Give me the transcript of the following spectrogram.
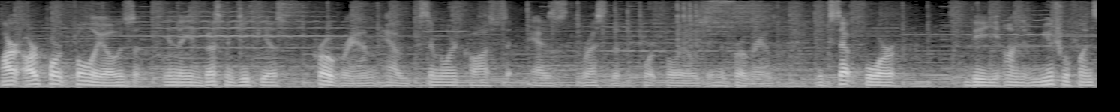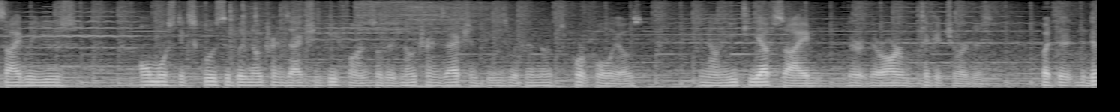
Our, our portfolios in the Investment GPS program have similar costs as the rest of the portfolios in the program, except for the, on the mutual fund side, we use almost exclusively no transaction fee funds, so there's no transaction fees within those portfolios. And on the ETF side, there, there are ticket charges. But the, the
